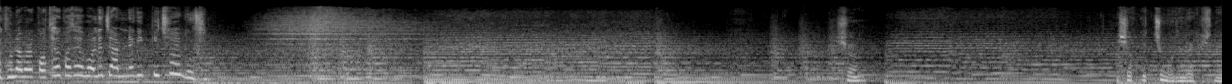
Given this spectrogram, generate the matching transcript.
এখন আবার কথায় কথায় বলে যে আমি নাকি কিছুই বুঝি শোন, এসব কিচ্ছু মনে রাখিস না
